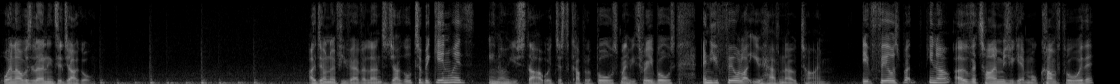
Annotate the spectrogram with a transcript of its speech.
when I was learning to juggle. I don't know if you've ever learned to juggle. To begin with, you know, you start with just a couple of balls, maybe three balls, and you feel like you have no time. It feels, but you know, over time as you get more comfortable with it,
